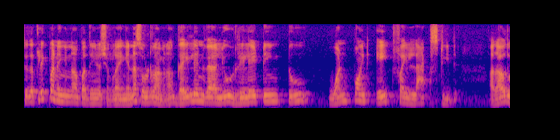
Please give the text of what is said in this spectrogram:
ஸோ இதை கிளிக் பண்ணிங்கன்னா பார்த்தீங்கன்னு வச்சுக்கோங்களேன் இங்கே என்ன சொல்கிறாங்கன்னா guideline value relating to one point eight five lakh street அதாவது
